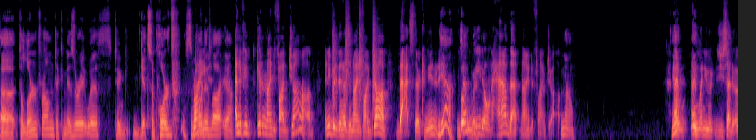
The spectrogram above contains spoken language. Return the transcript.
uh, to learn from, to commiserate with, to get support supported by. Yeah. And if you get a nine to five job, anybody that has a nine to five job, that's their community. Yeah, exactly. But we don't have that nine to five job. No. And, and when you you said, oh,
